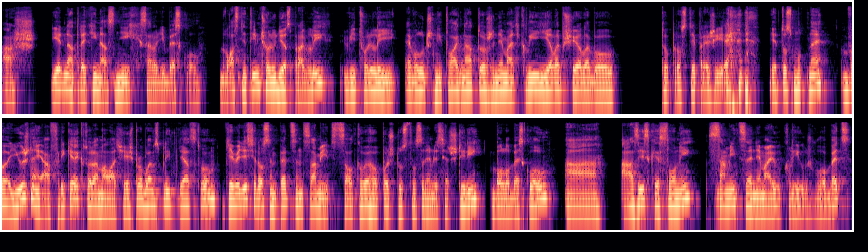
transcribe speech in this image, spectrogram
až jedna tretina z nich sa rodí bez klov vlastne tým, čo ľudia spravili, vytvorili evolučný tlak na to, že nemať klí je lepšie, lebo to proste prežije. je to smutné. V Južnej Afrike, ktorá mala tiež problém s plítliactvom, 98% samíc celkového počtu 174 bolo bez klov a azijské slony samice nemajú klí už vôbec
